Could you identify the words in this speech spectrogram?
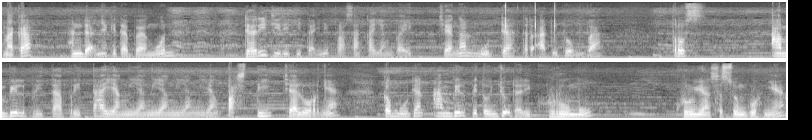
Maka hendaknya kita bangun dari diri kita ini prasangka yang baik. Jangan mudah teradu domba. Terus ambil berita-berita yang yang yang yang yang pasti jalurnya, kemudian ambil petunjuk dari gurumu, guru yang sesungguhnya,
